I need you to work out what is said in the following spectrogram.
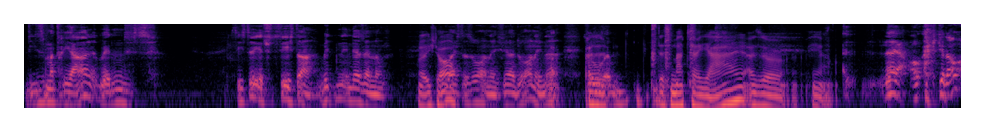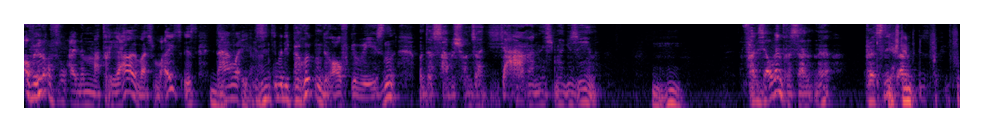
Dieses Material, wenn siehst du, jetzt stehe ich da, mitten in der Sendung. Ja, ich Du doch. weißt das auch nicht, ja, du auch nicht, ne? So, Also ähm, das Material, also ja. Naja, au- genau, auf auf so einem Material, was weiß ist, da war, sind immer die Perücken drauf gewesen. Und das habe ich schon seit Jahren nicht mehr gesehen. Fand ich auch interessant, ne? Plötzlich. Ja, stimmt. F-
